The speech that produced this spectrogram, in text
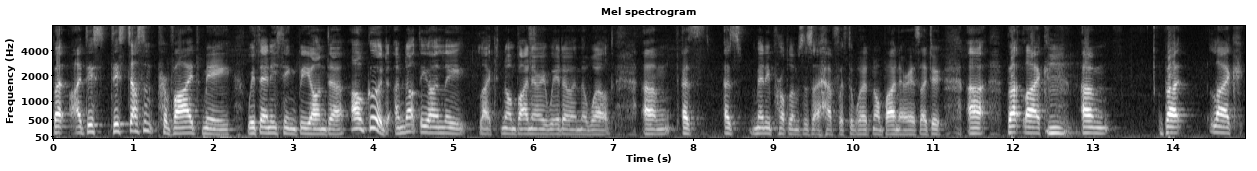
but I, this this doesn't provide me with anything beyond a, oh good i'm not the only like non-binary weirdo in the world um, as as many problems as i have with the word non-binary as i do. Uh, but like um, but like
